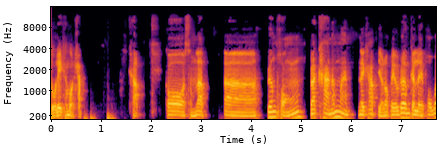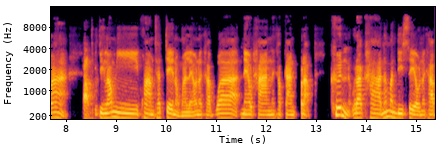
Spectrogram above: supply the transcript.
ตัวเลขทั้งหมดครับ ครับ ก็สำหรับ เอ่อเรื่องของราคาน้ำมันนะครับ เดี๋ยวเราไปเริ่มกันเลย เพราะว่าครับจริงๆแล้วมีความชัดเจนออกมาแล้วนะครับ ว่าแนวทางนะครับการปรับขึ้นราคาน้ำมันดีเซลนะครับ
